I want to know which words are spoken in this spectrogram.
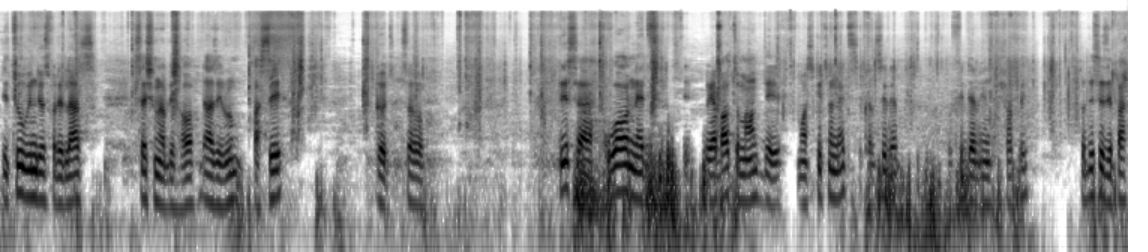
the two windows for the last section of the hall. That's the room per se. Good. So this uh, wall net, we're about to mount the mosquito nets. You can see them. We'll fit them in shortly. So this is the back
